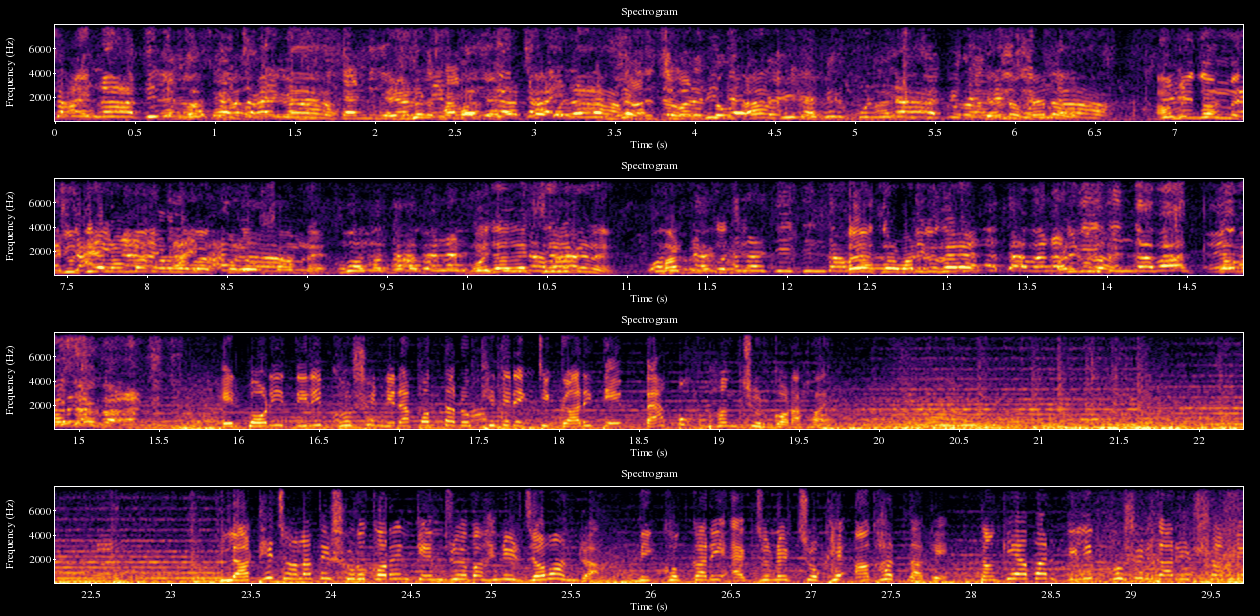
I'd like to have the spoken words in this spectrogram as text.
চাই না দিলীপ ঘোষকে চাই না। দিলীপ ঘোষকে চাই না। বিজেপির গুন্ডা বিজেপির গুন্ডা আমি তো জুতিয়ে লম্বা করে দেবো করে ওর সামনে। মজা দেখছি না কেন মারপিট করছে এই তোর বাড়ি কোথায় রে? বাড়ি কোথায়? জিন্দাবাদ। এরপরই দিলীপ ঘোষের নিরাপত্তা রক্ষীদের একটি গাড়িতে ব্যাপক ভাঙচুর করা হয়। লাঠি চালাতে শুরু করেন কেন্দ্রীয় বাহিনীর জওয়ানরা। বিক্ষোভকারী একজনের চোখে আঘাত লাগে। তাকে আবার দিলীপ ঘোষের গাড়ির সামনে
